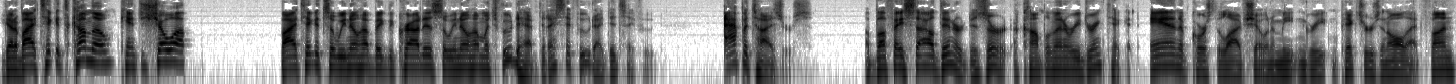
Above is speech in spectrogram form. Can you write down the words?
You got to buy a ticket to come, though. Can't just show up. Buy a ticket so we know how big the crowd is, so we know how much food to have. Did I say food? I did say food. Appetizers a buffet style dinner, dessert, a complimentary drink ticket, and of course the live show and a meet and greet and pictures and all that fun.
